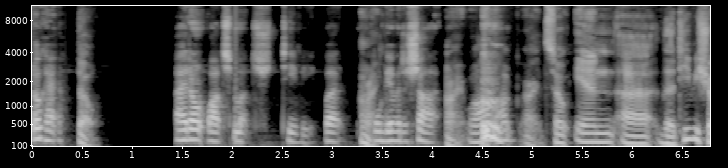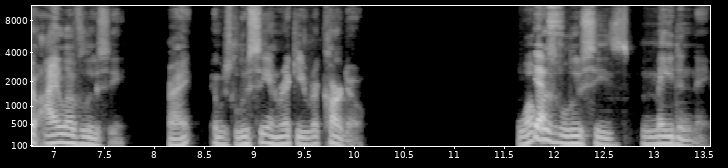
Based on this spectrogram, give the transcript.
Okay. So, I don't watch much TV, but right. we'll give it a shot. All right. Well, I'll- all right. So in uh, the TV show I Love Lucy, right? It was Lucy and Ricky Ricardo. What Yes. was Lucy's maiden name?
